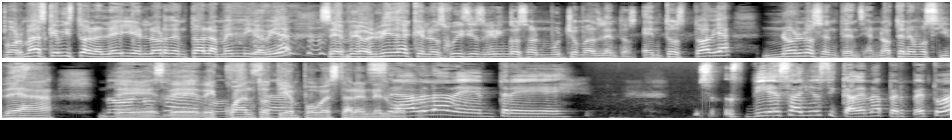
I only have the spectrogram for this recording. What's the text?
por más que he visto la ley y el orden toda la mendiga vida, se me olvida que los juicios gringos son mucho más lentos. Entonces, todavía no lo sentencian. No tenemos idea de, cuánto tiempo va a estar en el Se habla de entre 10 años y cadena perpetua,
